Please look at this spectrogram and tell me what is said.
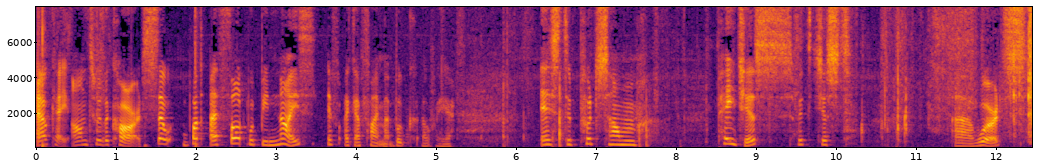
Okay, on to the cards. So what I thought would be nice, if I can find my book over here, is to put some pages with just uh, words.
